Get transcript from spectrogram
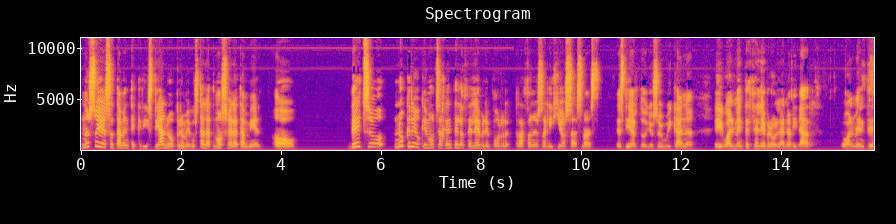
No soy exactamente cristiano, pero me gusta la atmósfera también. Oh. De hecho, no creo que mucha gente lo celebre por razones religiosas más. Es cierto, yo soy wicana e igualmente celebro la Navidad. Igualmente.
